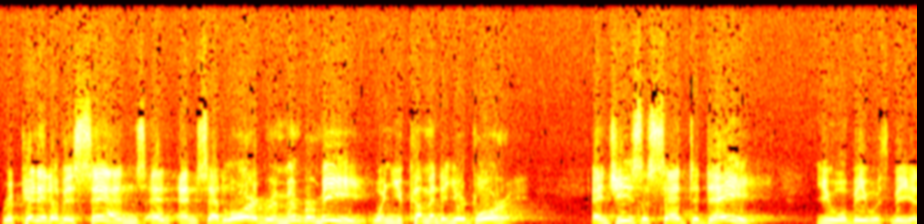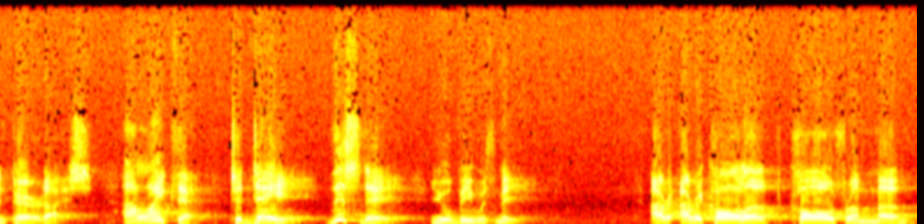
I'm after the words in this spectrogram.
repented of his sins and, and said, Lord, remember me when you come into your glory. And Jesus said, Today you will be with me in paradise. I like that. Today, this day, you will be with me. I, I recall a call from, um,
